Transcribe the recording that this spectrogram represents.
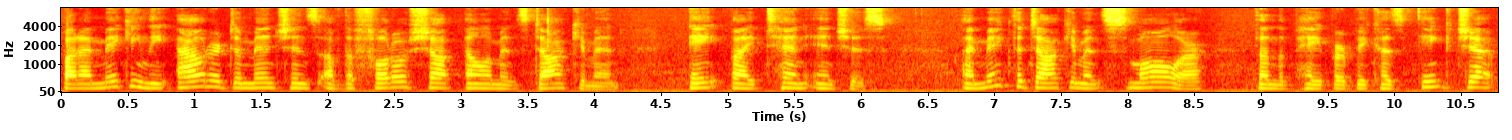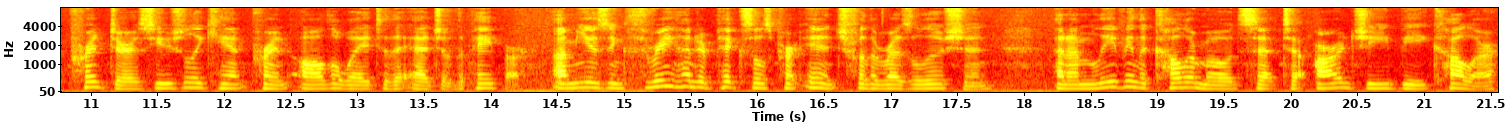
but I'm making the outer dimensions of the Photoshop Elements document 8 by 10 inches. I make the document smaller than the paper because inkjet printers usually can't print all the way to the edge of the paper. I'm using 300 pixels per inch for the resolution and I'm leaving the color mode set to RGB color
